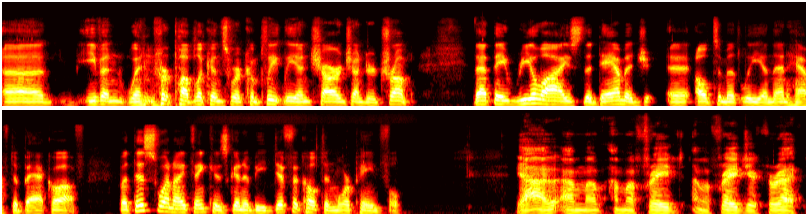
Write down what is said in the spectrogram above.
uh, even when Republicans were completely in charge under Trump, that they realize the damage uh, ultimately and then have to back off. But this one, I think, is going to be difficult and more painful. Yeah, I, I'm I'm afraid I'm afraid you're correct.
